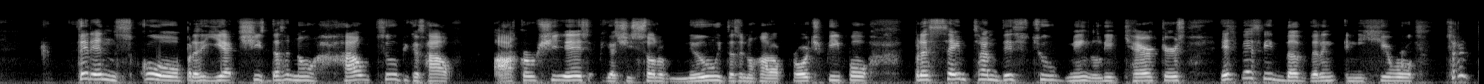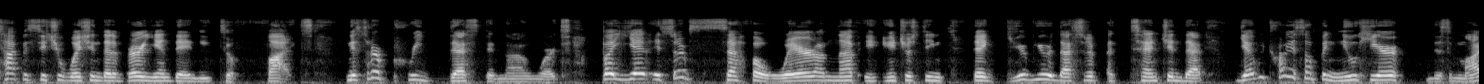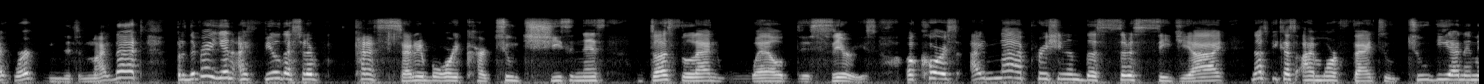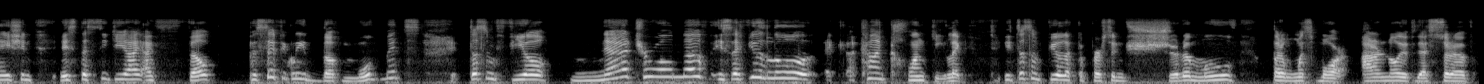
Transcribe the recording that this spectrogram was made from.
fit in school, but yet she doesn't know how to because how awkward she is because she's sort of new, doesn't know how to approach people. But at the same time, these two main lead characters, it's basically the villain and hero sort of type of situation that at the very end they need to fight. It's sort of predestined onwards but yet it's sort of self-aware enough and interesting that give you that sort of attention that yeah we're trying something new here this might work this might not but at the very end i feel that sort of kind of centerboard cartoon cheesiness does land well this series of course i'm not appreciating the sort of cgi not because i'm more fan to 2d animation it's the cgi i felt specifically the movements it doesn't feel natural enough. Is I feel a little like, uh, kind of clunky. Like it doesn't feel like a person should have moved. But once more, I don't know if that's sort of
